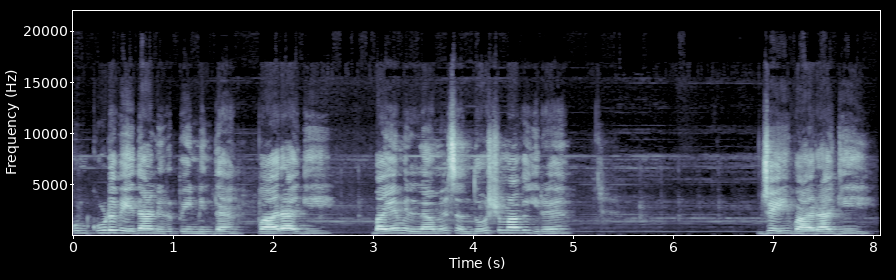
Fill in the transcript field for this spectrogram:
உன் கூடவே தான் இருப்பேன் இந்த வாராகி. பயம் இல்லாமல் சந்தோஷமாக இரு. ஜெய் வாராகி.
